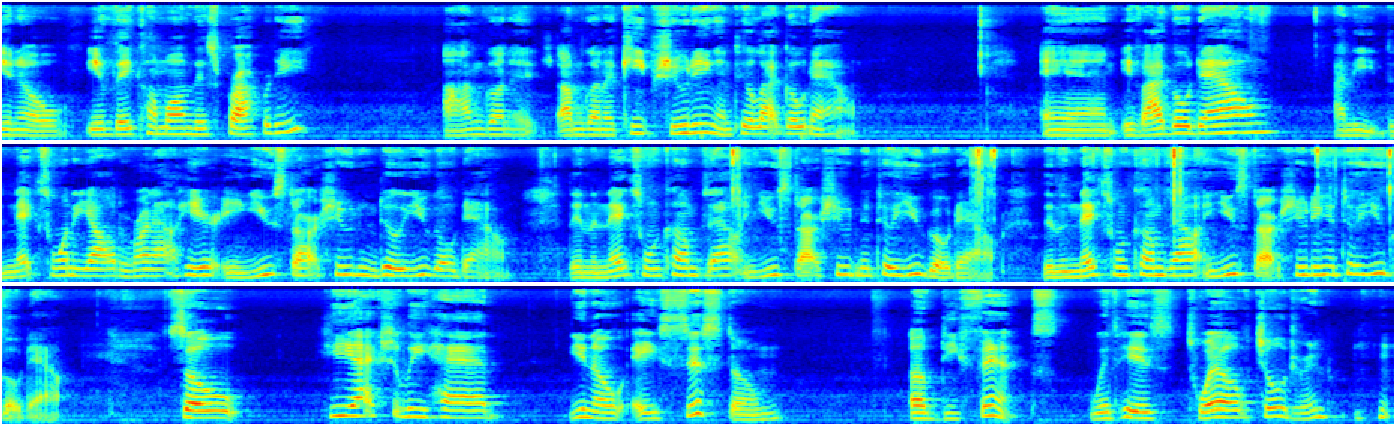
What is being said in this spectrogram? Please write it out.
you know, if they come on this property, I'm gonna I'm gonna keep shooting until I go down. And if I go down, I need the next one of y'all to run out here and you start shooting until you go down. Then the next one comes out and you start shooting until you go down. Then the next one comes out and you start shooting until you go down. So he actually had, you know, a system of defense with his 12 children,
